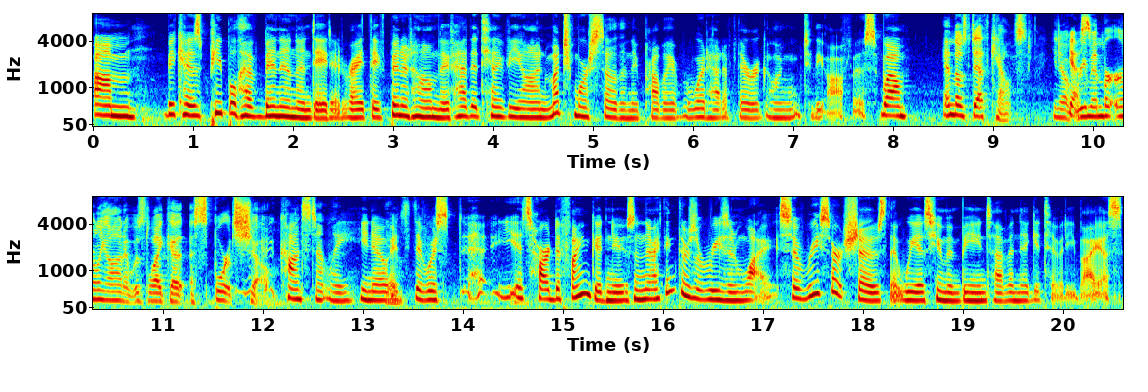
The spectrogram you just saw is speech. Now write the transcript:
um, because people have been inundated, right? They've been at home, they've had the TV on much more so than they probably ever would have had if they were going to the office. Well, and those death counts. You know, yes. remember early on it was like a, a sports show. Constantly, you know, yeah. it's there was it's hard to find good news, and there, I think there's a reason why. So research shows that we as human beings have a negativity bias.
